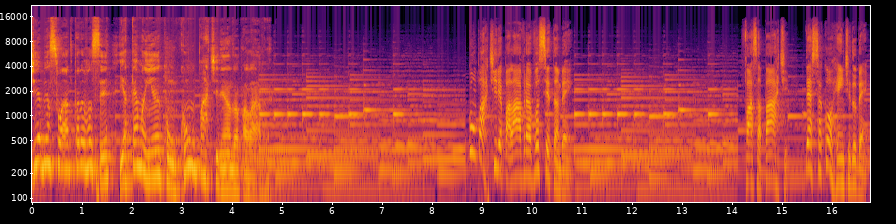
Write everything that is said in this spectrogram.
Dia abençoado para você e até amanhã com Compartilhando a Palavra. Compartilhe a palavra você também. Faça parte dessa corrente do bem.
